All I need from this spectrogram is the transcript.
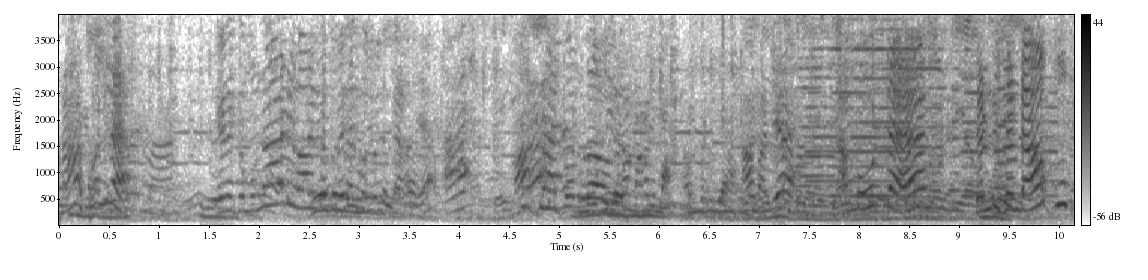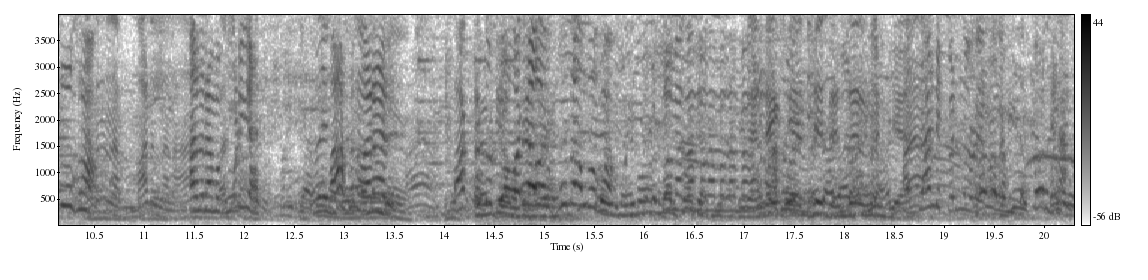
நான் சொல்ல எனக்கு முன்னாடி நம்ம வீட்ல ரெண்டு செண்டா பூ பூக்கும். அது நமக்கு பிடிக்காது வாசனை வராது. பக்கத்து வீட்டுல ஒரே ஒரு பூ தான் பூக்கும். அதாண்டி பெண்களுடைய சொல்றேன்.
